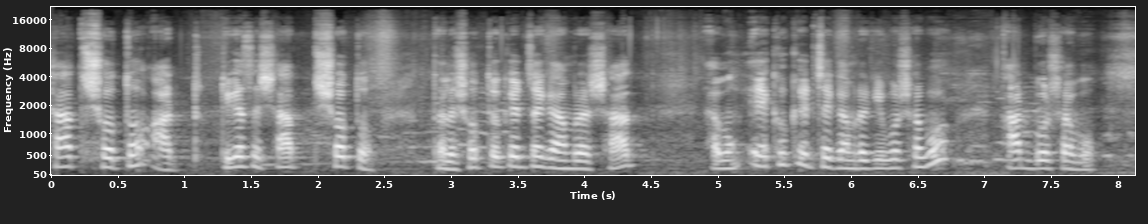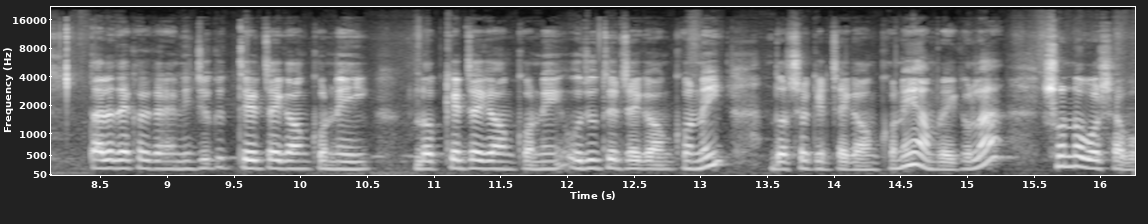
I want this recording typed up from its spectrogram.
সাত শত আট, ঠিক আছে? সাত শত। তাহলে শতকের জায়গায় আমরা সাত এবং এককের জায়গায় আমরা কি বসাবো? আট বসাবো। তাহলে দেখো এখানে নিযুক্তের জায়গায় অঙ্ক নেই, লক্ষ্যের জায়গায় অঙ্ক নেই অজুতের জায়গায় অঙ্ক নেই, দশকের জায়গায় অঙ্ক নেই, আমরা এগুলা শূন্য বসাবো।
